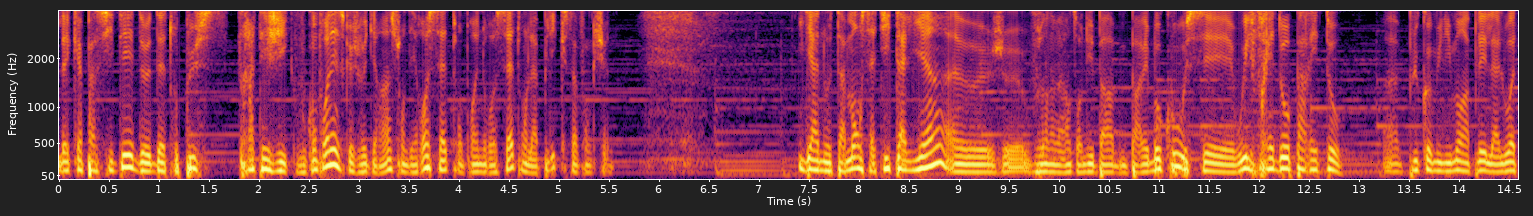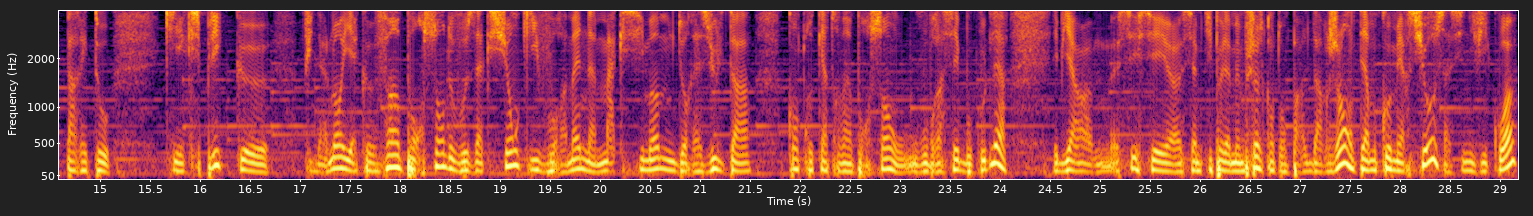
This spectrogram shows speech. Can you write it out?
la capacité d'être plus stratégique, vous comprenez ce que je veux dire hein Ce sont des recettes, on prend une recette, on l'applique, ça fonctionne. Il y a notamment cet Italien, euh, je, vous en avez entendu parler beaucoup, c'est Wilfredo Pareto, hein, plus communément appelé la loi de Pareto, qui explique que finalement, il n'y a que 20% de vos actions qui vous ramènent un maximum de résultats contre 80% où vous brassez beaucoup de l'air. Eh bien, c'est un petit peu la même chose quand on parle d'argent. En termes commerciaux, ça signifie quoi?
